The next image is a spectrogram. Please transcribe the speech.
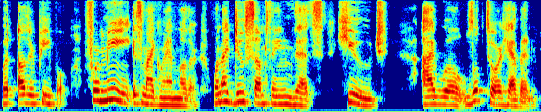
but other people. For me, it's my grandmother. When I do something that's huge, I will look toward heaven.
